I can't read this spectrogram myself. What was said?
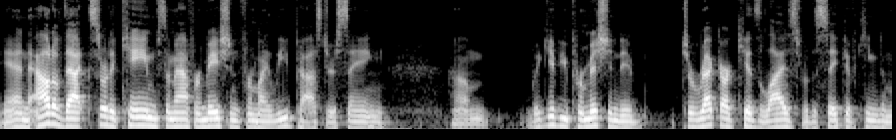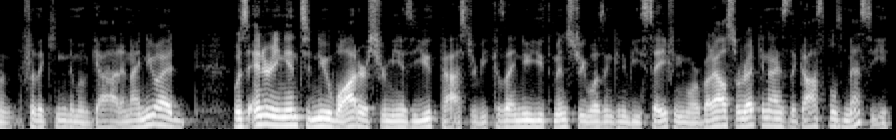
And out of that sort of came some affirmation from my lead pastor saying, um, we give you permission to, to wreck our kids' lives for the sake of kingdom of, for the kingdom of God. And I knew I'd was entering into new waters for me as a youth pastor because I knew youth ministry wasn't going to be safe anymore. But I also recognized the gospel's messy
